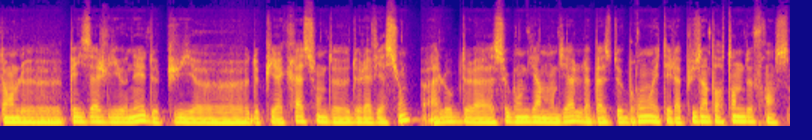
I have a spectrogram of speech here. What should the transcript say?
dans le paysage lyonnais depuis euh, depuis la création de, de l'aviation. À l'aube de la Seconde Guerre mondiale, la base de Bron était la plus importante de France.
